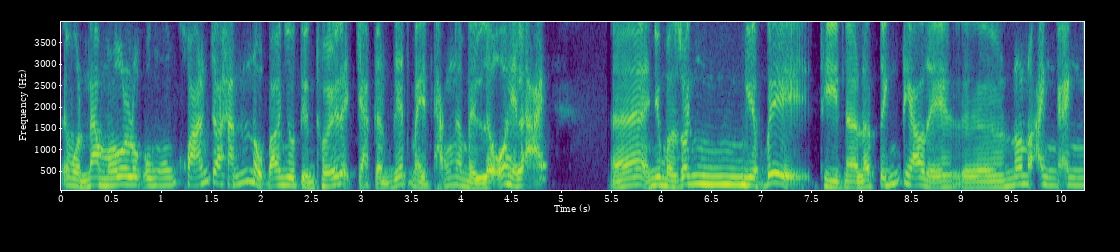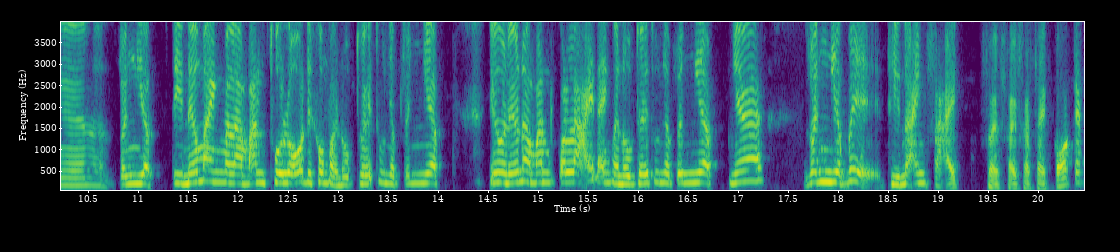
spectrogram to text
Thế một năm ông, ông, ông khoán cho hắn nộp bao nhiêu tiền thuế đấy chả cần biết mày thắng hay mày lỗ hay lãi. Đấy, nhưng mà doanh nghiệp ấy thì là nó tính theo để ờ, nó, nó anh anh ờ, doanh nghiệp. Thì nếu mà anh mà làm ăn thua lỗ thì không phải nộp thuế thu nhập doanh nghiệp. Nhưng mà nếu làm ăn có lãi thì anh phải nộp thuế thu nhập doanh nghiệp nhé. doanh nghiệp ấy thì nó anh phải phải phải phải phải có các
